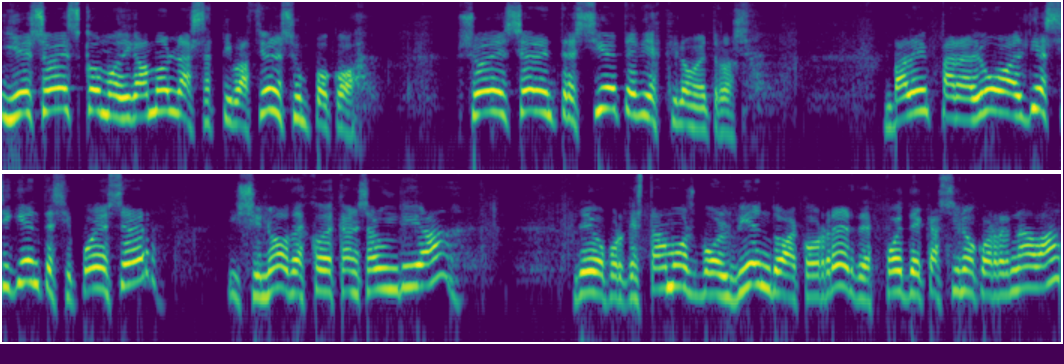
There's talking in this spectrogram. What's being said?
Y eso es como, digamos, las activaciones un poco. Suelen ser entre 7 y 10 kilómetros. ¿Vale? Para luego al día siguiente, si puede ser, y si no, dejo descansar un día, digo, porque estamos volviendo a correr después de casi no correr nada,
